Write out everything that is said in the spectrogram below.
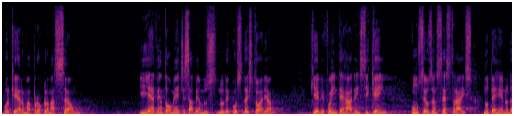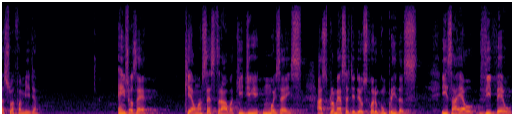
porque era uma proclamação. E eventualmente sabemos no decurso da história que ele foi enterrado em Siquém com seus ancestrais no terreno da sua família. Em José, que é um ancestral aqui de Moisés, as promessas de Deus foram cumpridas Israel viveu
